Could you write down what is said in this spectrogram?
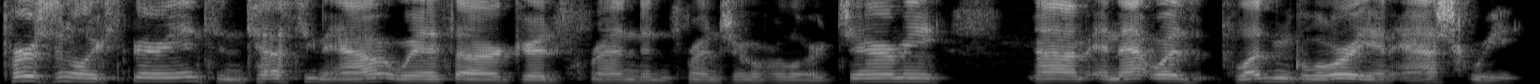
personal experience in testing out with our good friend and French overlord Jeremy. Um, and that was Blood and Glory in Aqshy.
